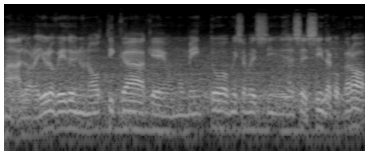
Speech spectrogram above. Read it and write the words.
Ma allora io lo vedo in un'ottica che è un momento, mi sembra essere il sindaco, però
